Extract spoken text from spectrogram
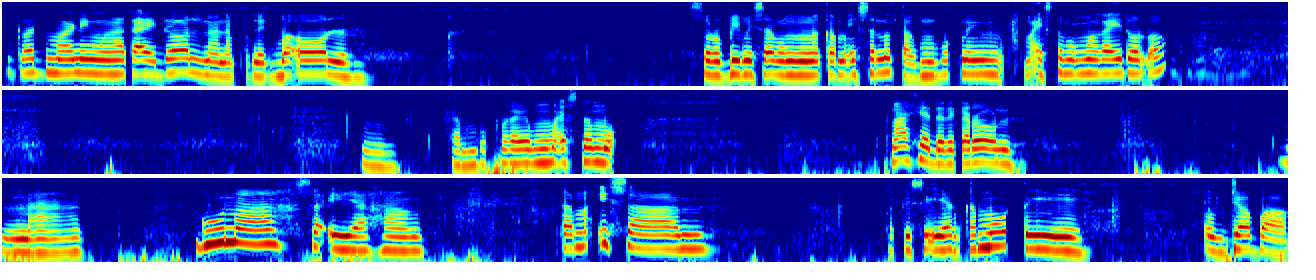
Good morning mga ka-idol na napunig baol. Surbi mi sa mga kamaisan no, tagbok na yung mais na mga ka-idol oh. Hmm, tambok na kayo mga na mo. Nasya dari karon. Nag guna sa iyahang kamaisan pati sa iyang kamote og jaba.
